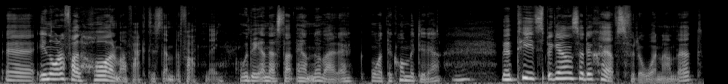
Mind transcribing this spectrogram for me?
Eh, I några fall har man faktiskt en befattning och det är nästan ännu värre, återkommer till det. Det tidsbegränsade chefsförordnandet,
